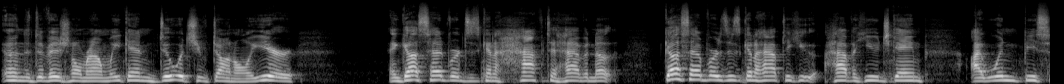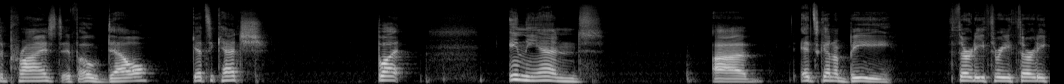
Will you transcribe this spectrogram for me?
in the divisional round weekend, do what you've done all year. And Gus Edwards is going to have to have another Gus Edwards is going to have to hu- have a huge game. I wouldn't be surprised if Odell gets a catch. But in the end, uh, it's going to be 33 30.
